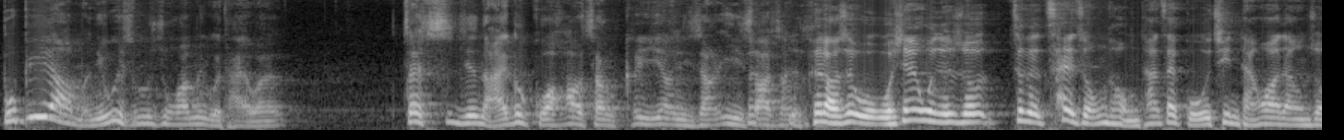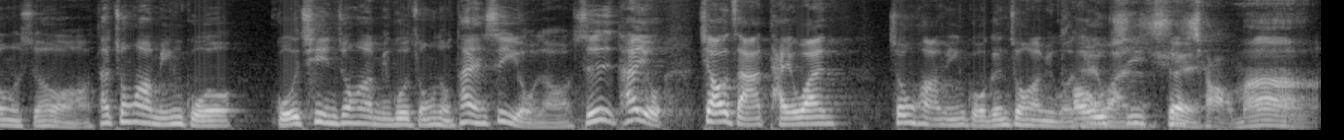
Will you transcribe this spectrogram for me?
不必要嘛。你为什么中华民国台湾，在世界哪一个国号上可以让你这样印刷上去？所以老师，我我现在问的是说，这个蔡总统他在国庆谈话当中的时候啊，他中华民国国庆中华民国总统他也是有的哦，只是他有交杂台湾、中华民国跟中华民国台湾，投机取巧嘛，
